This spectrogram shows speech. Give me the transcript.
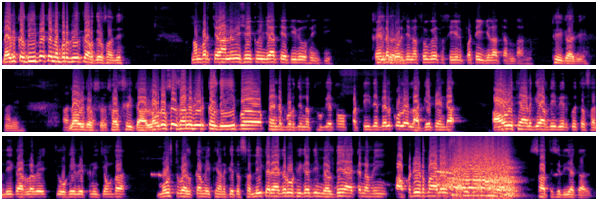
ਲੈ ਵੀ ਕੁਲਦੀਪ ਇੱਕ ਨੰਬਰ ਵੀਰ ਕਰ ਦਿਓ ਸਾਂਝੇ। ਨੰਬਰ 9465533237 ਪਿੰਡ ਬੁਰਜ ਨਸੂਗੇ ਤਹਿਸੀਲ ਪੱਟੀ ਜ਼ਿਲ੍ਹਾ ਤਰਨਤਾਰਨ। ਠੀਕ ਆ ਜੀ। ਹਾਂਜੀ। ਲਓ ਜੀ ਦੋਸਤੋ ਸਤਿ ਸ੍ਰੀ ਅਕਾਲ। ਲਓ ਦੋਸਤੋ ਸਾਨੂੰ ਵੀਰ ਕੁਲਦੀਪ ਪਿੰਡ ਬੁਰਜ ਨੱਥੂਗੇ ਤੋਂ ਪੱਟੀ ਦੇ ਬਿਲਕੁਲ ਲਾਗੇ ਪਿੰਡ ਆ। ਆਓ ਇੱਥੇ ਆਣ ਕੇ ਆਪਦੀ ਵੀਰ ਕੋਈ ਤਸੱਲੀ ਕਰ ਲਵੇ ਚੋਕੇ ਵੇਖਣੀ ਚਾਹੁੰਦਾ। ਮੋਸਟ ਵੈਲਕਮ ਇੱਥੇ ਆਣ ਕੇ ਤਸੱਲੀ ਕਰਿਆ ਕਰੋ, ਠੀਕ ਹੈ ਜੀ, ਮਿਲਦੇ ਆ ਇੱਕ ਨਵੀਂ ਅਪਡੇਟ ਨਾਲ। ਸਤਿ ਸ੍ਰੀ ਅਕਾਲ ਜੀ।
